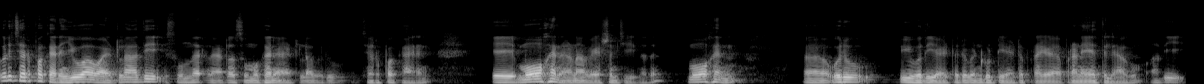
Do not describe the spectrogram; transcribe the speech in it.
ഒരു ചെറുപ്പക്കാരൻ യുവാവായിട്ടുള്ള അതിസുന്ദരനായിട്ടുള്ള സുമുഖനായിട്ടുള്ള ഒരു ചെറുപ്പക്കാരൻ മോഹനാണ് ആ വേഷം ചെയ്യുന്നത്. മോഹൻ ഒരു യുവതിയായിട്ട് ഒരു പെൺകുട്ടിയായിട്ട് പ്രണയത്തിലാകും. അതി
